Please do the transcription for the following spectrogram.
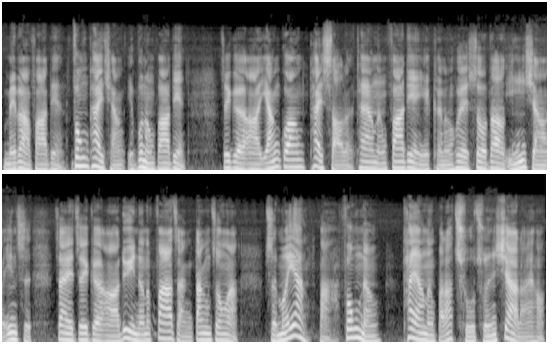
没办法发电，风太强也不能发电。这个啊，阳光太少了，太阳能发电也可能会受到影响。因此，在这个啊绿能的发展当中啊，怎么样把风能？太阳能把它储存下来，哈，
